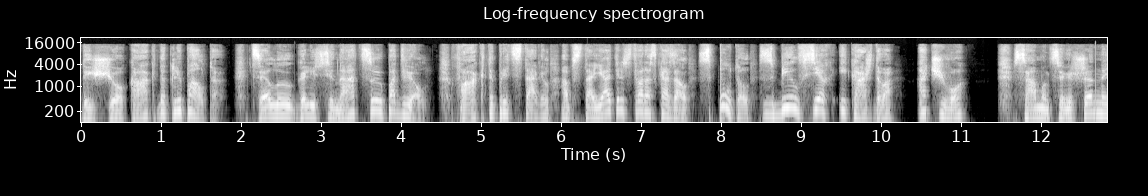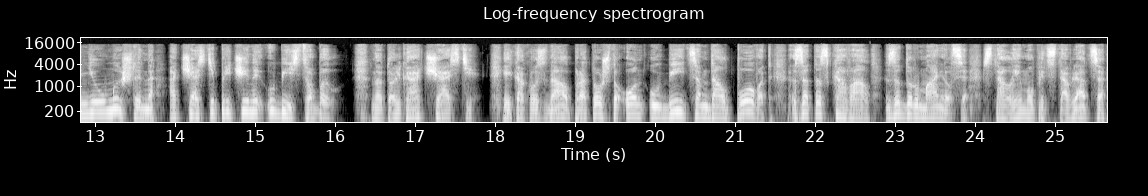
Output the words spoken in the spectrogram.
Да еще как наклепал-то. Целую галлюцинацию подвел. Факты представил, обстоятельства рассказал, спутал, сбил всех и каждого. А чего? Сам он совершенно неумышленно отчасти причиной убийства был. Но только отчасти. И как узнал про то, что он убийцам дал повод, затасковал, задурманился, стало ему представляться,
